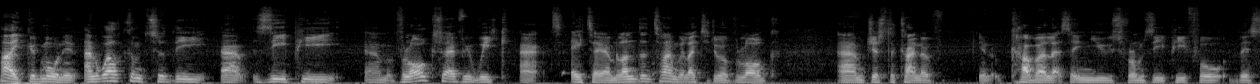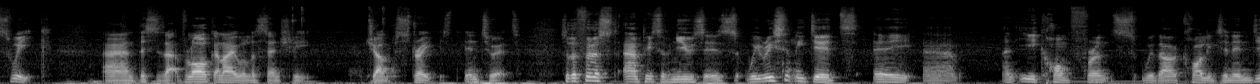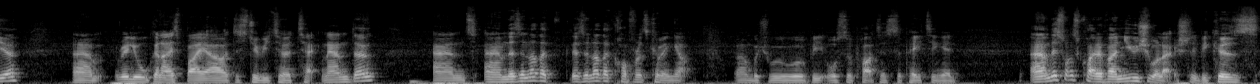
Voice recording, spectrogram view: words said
Hi, good morning, and welcome to the um, ZP um, vlog. So every week at 8 a.m. London time, we like to do a vlog um, just to kind of you know cover, let's say, news from ZP for this week. And this is that vlog, and I will essentially jump straight into it. So the first um, piece of news is we recently did a um, an e-conference with our colleagues in India, really organised by our distributor Technando and um, there's another there's another conference coming up um, which we will be also participating in. Um, this one's quite of unusual actually because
